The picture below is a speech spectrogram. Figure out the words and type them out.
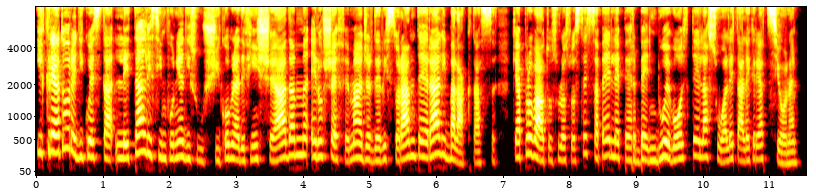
Il creatore di questa letale sinfonia di sushi, come la definisce Adam, è lo chef e manager del ristorante Rali Balaktas, che ha provato sulla sua stessa pelle per ben due volte la sua letale creazione.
